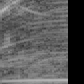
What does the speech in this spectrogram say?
Bye.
